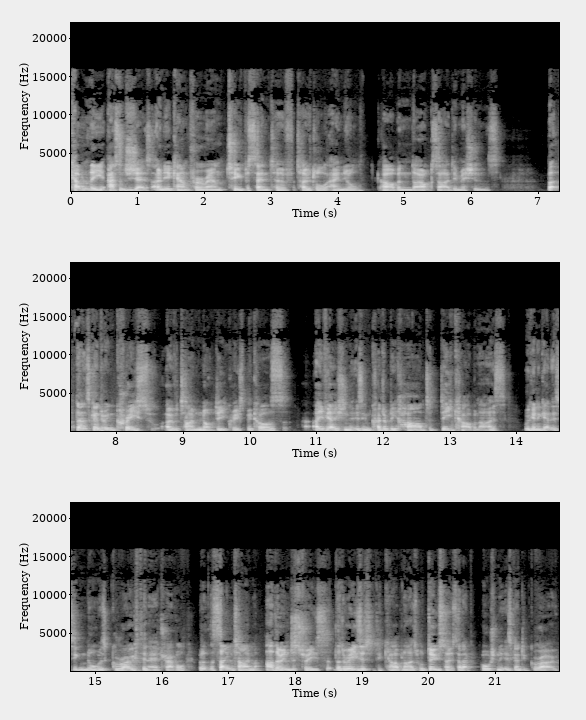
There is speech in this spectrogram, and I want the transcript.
currently passenger jets only account for around 2% of total annual carbon dioxide emissions. But that's going to increase over time, not decrease, because aviation is incredibly hard to decarbonise. We're going to get this enormous growth in air travel, but at the same time, other industries that are easier to decarbonise will do so. So that proportion is going to grow.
